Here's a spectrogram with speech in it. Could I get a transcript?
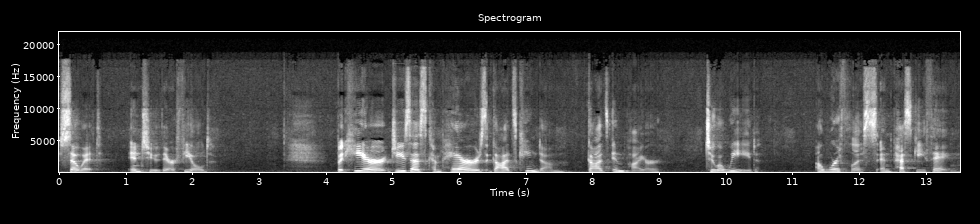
sow it into their field. But here, Jesus compares God's kingdom, God's empire, to a weed, a worthless and pesky thing,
